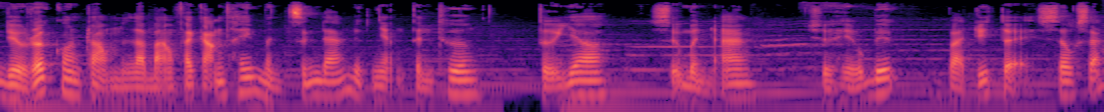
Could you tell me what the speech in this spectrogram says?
điều rất quan trọng là bạn phải cảm thấy mình xứng đáng được nhận tình thương, tự do, sự bình an, sự hiểu biết và trí tuệ sâu sắc.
